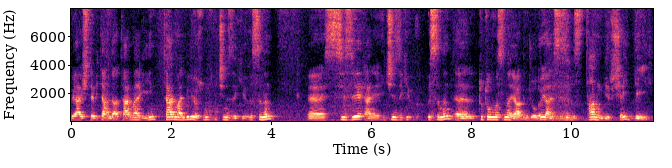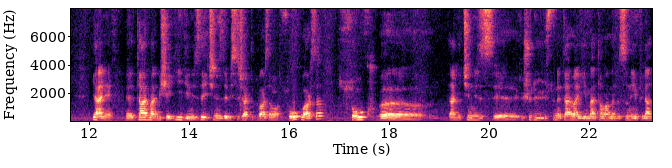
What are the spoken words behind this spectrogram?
veya işte bir tane daha termal giyin. Termal biliyorsunuz içinizdeki ısının e, sizi yani içinizdeki ısının e, tutulmasına yardımcı oluyor. Yani sizi ısıtan bir şey değil. Yani e, termal bir şey giydiğinizde içinizde bir sıcaklık varsa ama soğuk varsa soğuk e, yani içiniz e, üşüdüğü üstüne termal giyin ben tamamen ısınayım filan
